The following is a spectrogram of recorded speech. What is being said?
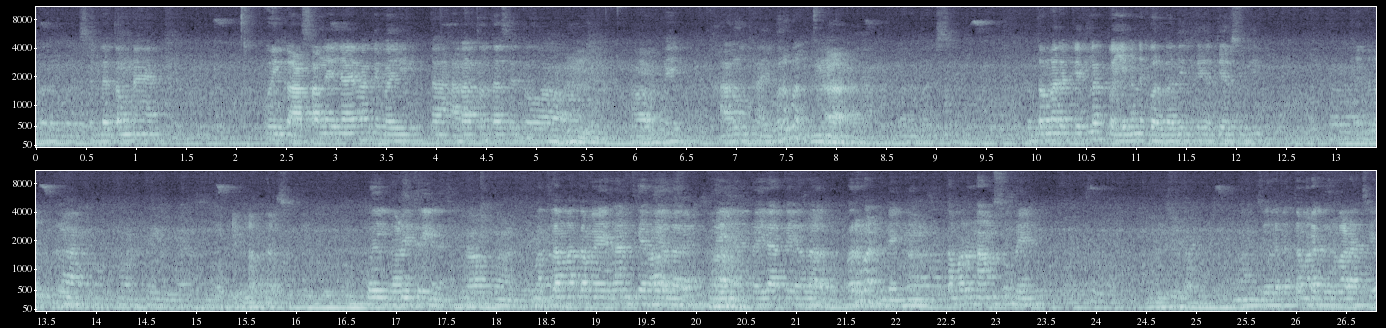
બરોબર છે એટલે તમને કોઈક આશા લઈને આવ્યા કે ભાઈ ત્યાં હારા થતા છે તો. હા. સારું થાય બરોબર? તો તમારે કેટલાક પૈયાને બરબાદી થઈ અત્યાર સુધી? કોઈ ગણતરી નથી. મતલબમાં તમે હેરાન થયા અલગ. ભાઈને તે અલગ. બરોબર ને બેન તમારું નામ શું બેન? તમારા ઘરવાળા છે?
